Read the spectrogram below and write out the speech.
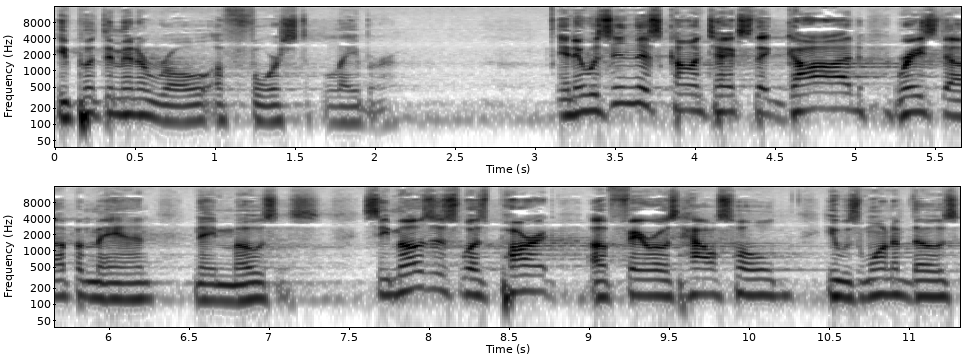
He put them in a role of forced labor. And it was in this context that God raised up a man named Moses. See, Moses was part of Pharaoh's household. He was one of those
